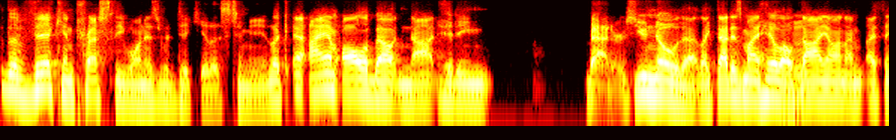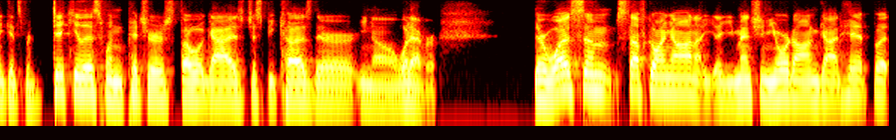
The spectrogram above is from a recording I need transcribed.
the Vic and Presley one is ridiculous to me. Like I am all about not hitting batters. You know that. Like that is my hill I'll mm-hmm. die on. I'm, I think it's ridiculous when pitchers throw at guys just because they're, you know, whatever. There was some stuff going on. You mentioned Yordan got hit, but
